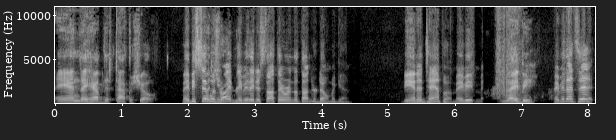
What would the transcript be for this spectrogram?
and they have this type of show. Maybe Sid but was you- right. Maybe they just thought they were in the Thunderdome again. Being in Tampa. Maybe Maybe maybe that's it.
